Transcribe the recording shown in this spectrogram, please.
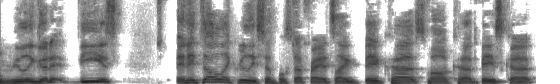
Oh. really good at these. And it's all like really simple stuff, right? It's like big cut, small cut, base cut,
